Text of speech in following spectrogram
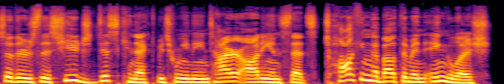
So there's this huge disconnect between the entire audience that's talking about them in English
